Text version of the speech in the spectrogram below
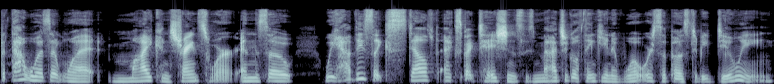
but that wasn't what my constraints were. And so we have these like stealth expectations, these magical thinking of what we're supposed to be doing,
